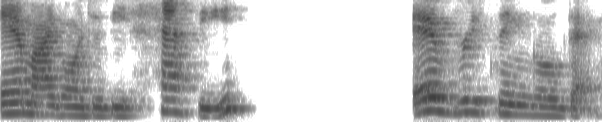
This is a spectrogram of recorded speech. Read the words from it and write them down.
am I going to be happy every single day?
